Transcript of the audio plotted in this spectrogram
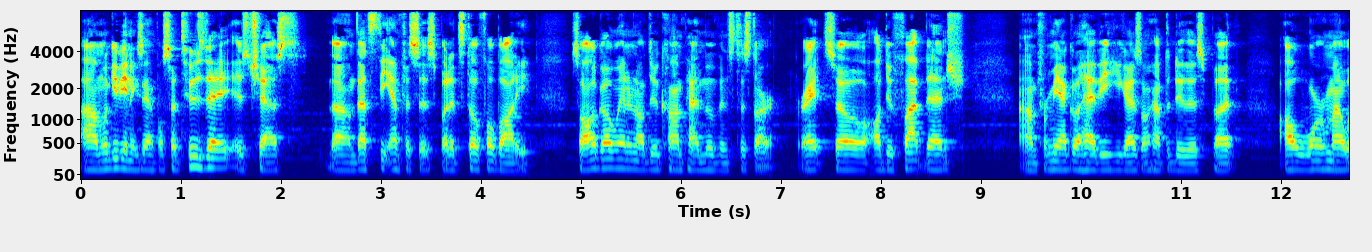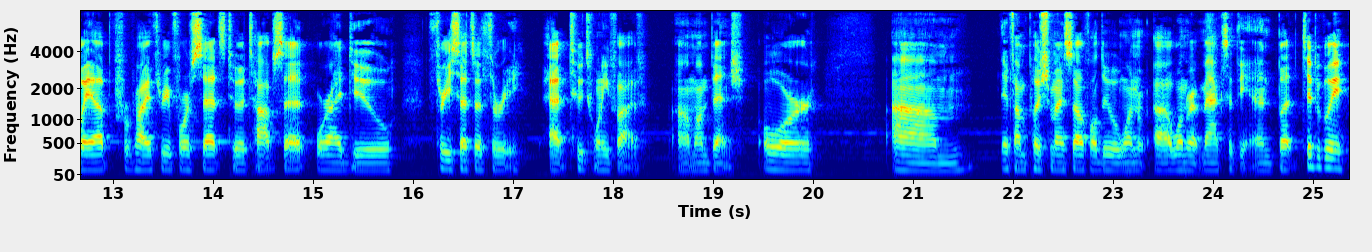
um, we'll give you an example. So Tuesday is chest. Um, that's the emphasis, but it's still full body. So I'll go in and I'll do compound movements to start, right? So I'll do flat bench. Um, for me, I go heavy. You guys don't have to do this, but I'll warm my way up for probably three, four sets to a top set where I do three sets of three at 225 um, on bench. Or um, if I'm pushing myself, I'll do a one uh, one rep max at the end. But typically,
